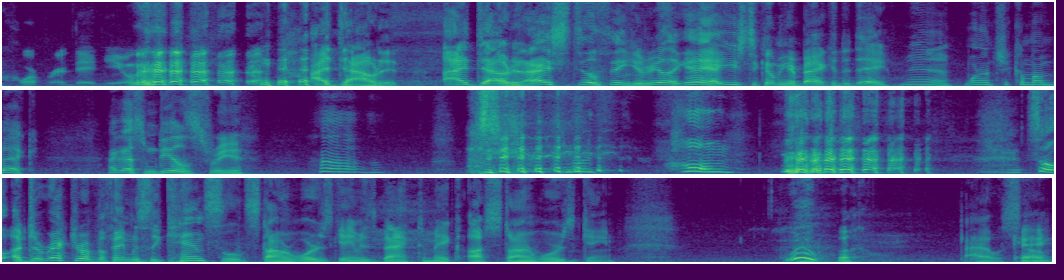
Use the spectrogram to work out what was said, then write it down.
corporate, didn't you? I doubt it. I doubt it. I still think if you're like, hey, I used to come here back in the day. Yeah, why don't you come on back? I got some deals for you. Home. So, a director of a famously canceled Star Wars game is back to make a Star Wars game. Woo! I was Okay. okay.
